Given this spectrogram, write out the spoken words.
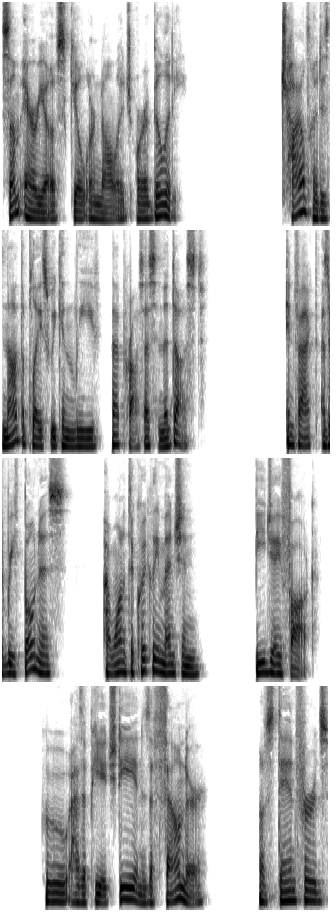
some area of skill or knowledge or ability. childhood is not the place we can leave that process in the dust. In fact, as a brief bonus, I wanted to quickly mention BJ Fogg, who has a PhD and is a founder of Stanford's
